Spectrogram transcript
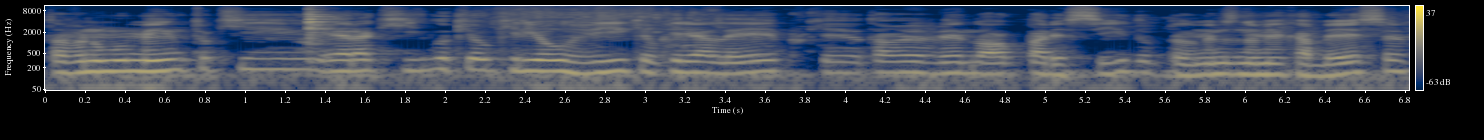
tava num momento que era aquilo que eu queria ouvir que eu queria ler porque eu tava vivendo algo parecido pelo menos na minha cabeça.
